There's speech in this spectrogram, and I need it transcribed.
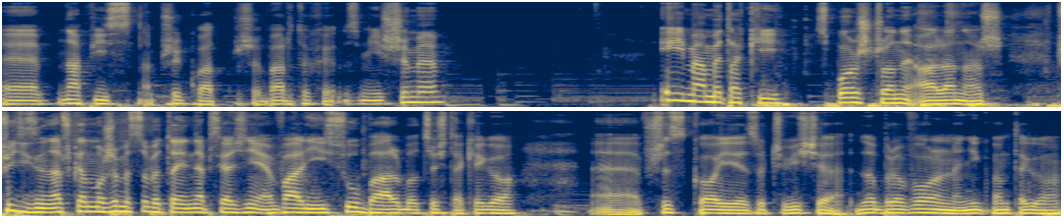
e, napis, na przykład, proszę bardzo, zmniejszymy. I mamy taki spolszczony ala nasz przycisk. Na przykład możemy sobie tutaj napisać, nie wiem, wali suba albo coś takiego. E, wszystko jest oczywiście dobrowolne, nikt wam tego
